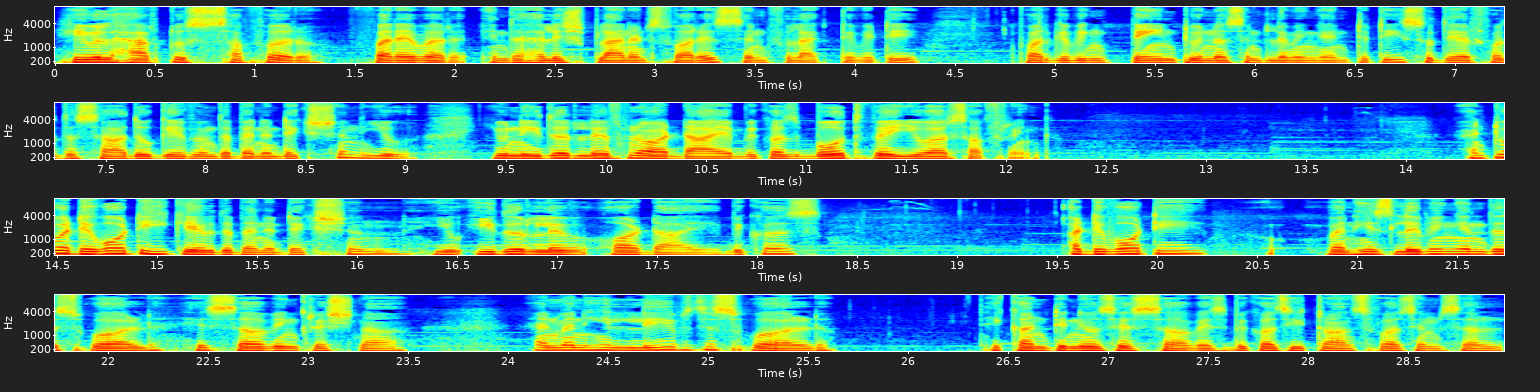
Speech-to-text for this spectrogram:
he will have to suffer forever in the hellish planets for his sinful activity for giving pain to innocent living entities. So therefore the sadhu gave him the benediction you you neither live nor die because both way you are suffering. And to a devotee he gave the benediction you either live or die because A devotee, when he's living in this world, he's serving Krishna, and when he leaves this world, he continues his service because he transfers himself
